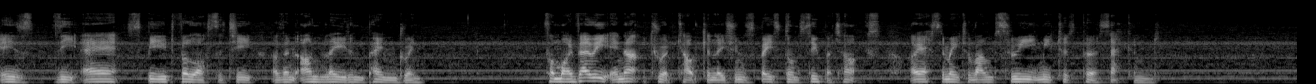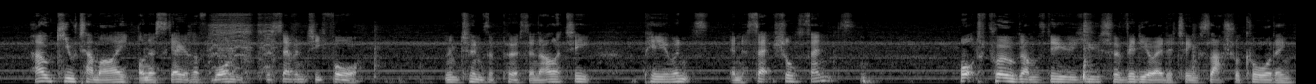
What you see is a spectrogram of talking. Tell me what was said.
is the air speed velocity of an unladen penguin. From my very inaccurate calculations based on SuperTux, I estimate around 3 meters per second. How cute am I on a scale of 1 to 74? In terms of personality, appearance, in a sexual sense? What programs do you use for video editing slash recording?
